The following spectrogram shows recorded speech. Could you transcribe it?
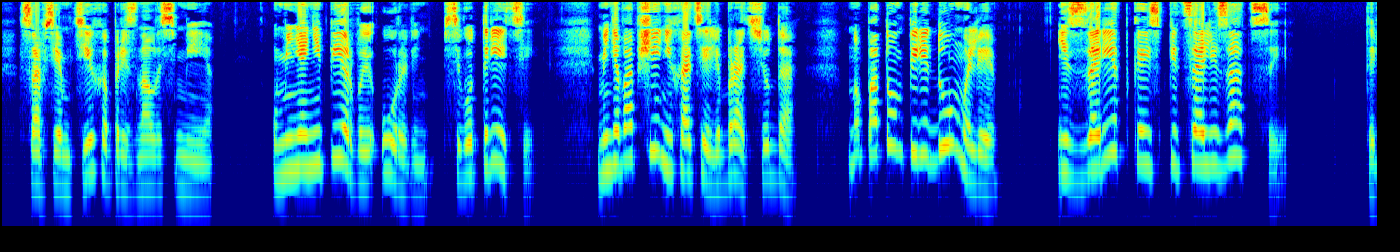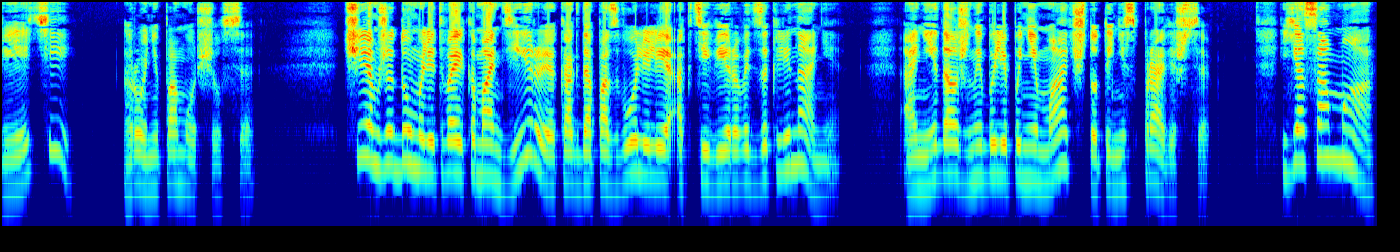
— совсем тихо призналась Мия. «У меня не первый уровень, всего третий. Меня вообще не хотели брать сюда, но потом передумали из-за редкой специализации. Третий? Рони поморщился. Чем же думали твои командиры, когда позволили активировать заклинание? Они должны были понимать, что ты не справишься. Я сама,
